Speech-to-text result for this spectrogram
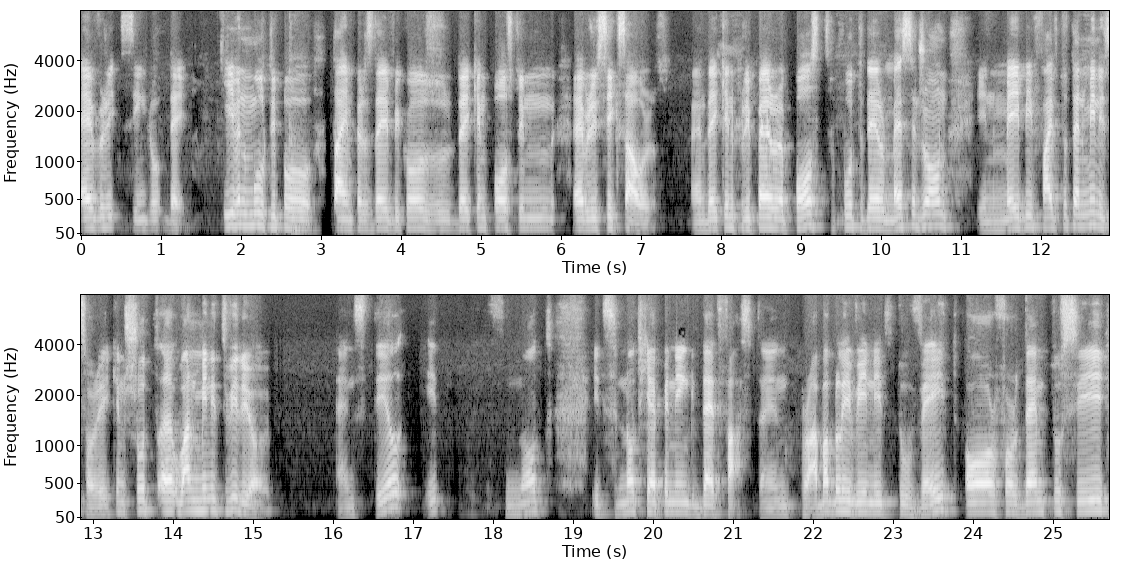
every single day, even multiple time per day because they can post in every six hours and they can prepare a post, put their message on in maybe five to 10 minutes, or you can shoot a one minute video. And still, it's not it's not happening that fast. And probably we need to wait or for them to see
